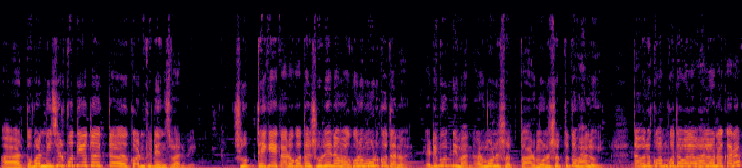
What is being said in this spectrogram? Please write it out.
আর তোমার নিজের প্রতিও তো একটা কনফিডেন্স বাড়বে। চুপ থেকে কারও কথা শুনে নেওয়া কোনো মূর্খতা নয়। এটি বুদ্ধিমান আর মনুষ্যত্ব আর মনুষ্যত্ব তো ভালোই। তাহলে কম কথা বলা ভালো না খারাপ?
